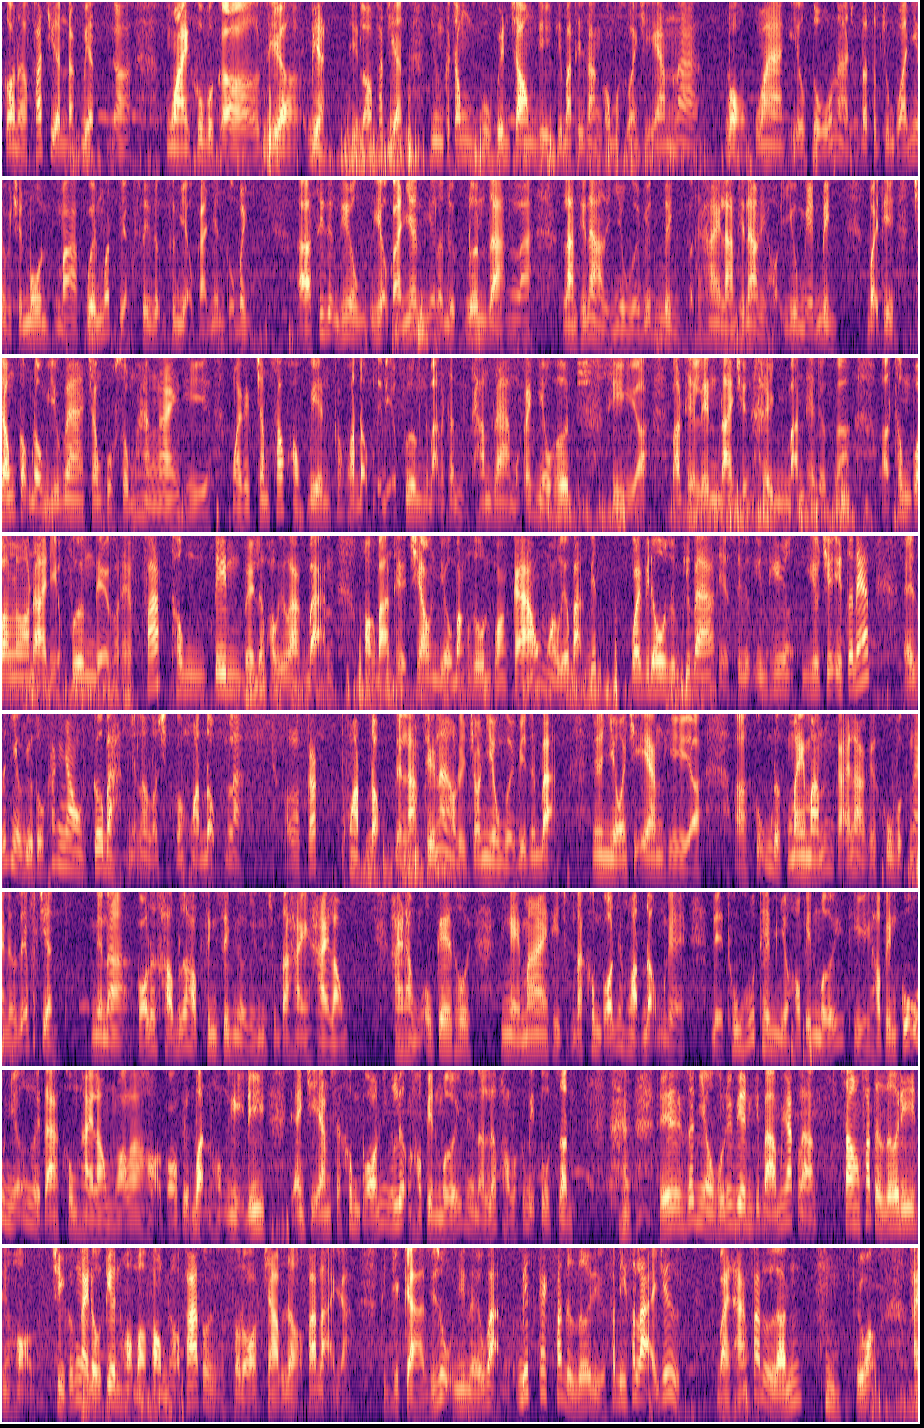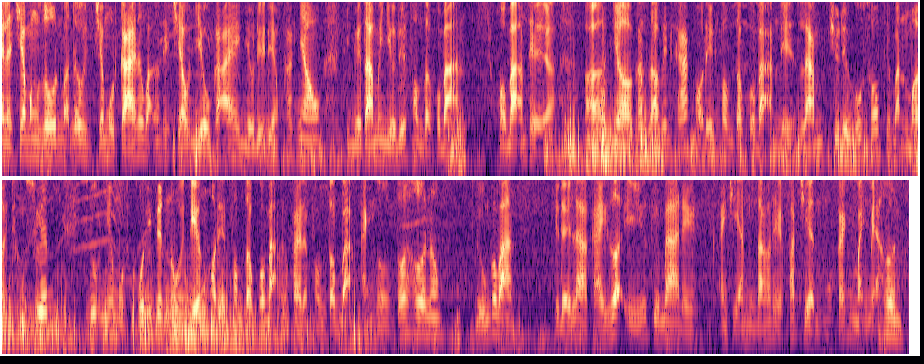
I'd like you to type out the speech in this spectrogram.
còn ở phát triển đặc biệt à, ngoài khu vực ở rìa biển thì nó phát triển. Nhưng trong khu vực bên trong thì kim ba thấy rằng có một số anh chị em là bỏ qua cái yếu tố là chúng ta tập trung quá nhiều về chuyên môn mà quên mất việc xây dựng thương hiệu cá nhân của mình à, xây dựng thương hiệu cá nhân nghĩa là được đơn giản là làm thế nào để nhiều người biết mình và thứ hai làm thế nào để họ yêu mến mình. Vậy thì trong cộng đồng yoga trong cuộc sống hàng ngày thì ngoài việc chăm sóc học viên các hoạt động tại địa phương thì bạn cần phải tham gia một cách nhiều hơn. Thì à, bạn thể lên đài truyền hình bạn thể được à, à, thông qua loa đài địa phương để có thể phát thông tin về lớp học yoga của bạn. Hoặc bạn thể treo nhiều băng rôn quảng cáo. Hoặc nếu bạn biết quay video giống thứ ba thì xây dựng in trên internet. Rất nhiều yếu tố khác nhau cơ bản nghĩa là nó chỉ có hoạt động là là các hoạt động để làm thế nào để cho nhiều người biết đến bạn. Nên là nhiều anh chị em thì à, à cũng được may mắn cái là cái khu vực này nó dễ phát triển. Nên là có được học lớp học sinh sinh rồi nên chúng ta hay hài lòng. Hài lòng ok thôi. Nhưng ngày mai thì chúng ta không có những hoạt động để để thu hút thêm nhiều học viên mới. Thì học viên cũ nhỡ người ta không hài lòng hoặc là họ có việc bận họ nghỉ đi thì anh chị em sẽ không có những lượng học viên mới nên là lớp học nó cứ bị tụt dần. Thế nên rất nhiều huấn luyện viên khi báo nhắc là sao phát tờ rơi đi thì họ chỉ có ngày đầu tiên họ mở phòng thì họ phát thôi sau đó chả bao giờ họ phát lại cả thì kể cả ví dụ như nếu bạn biết cách phát được rơi thì phải phát đi phát lại chứ. Vài tháng phát là lần đúng không? Hay là treo băng rôn bạn đâu thì treo một cái đâu bạn có thể treo nhiều cái ở nhiều địa điểm khác nhau. Thì người ta mới nhớ đến phòng tập của bạn. Hoặc bạn có thể uh, nhờ các giáo viên khác họ đến phòng tập của bạn để làm chuyên đề workshop thì bạn mời thường xuyên. Ví dụ như một huấn luyện viên nổi tiếng họ đến phòng tập của bạn có phải là phòng tập bạn ảnh hưởng tốt hơn không? Đúng không các bạn? Thì đấy là cái gợi ý thứ ba để anh chị em chúng ta có thể phát triển một cách mạnh mẽ hơn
